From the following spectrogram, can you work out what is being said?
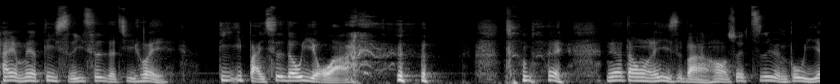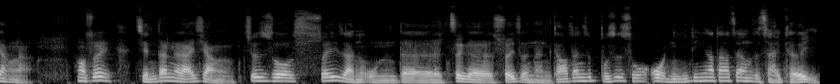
他有没有第十一次的机会？第一百次都有啊，对不对？你要懂我的意思吧？哈，所以资源不一样啊。哦，所以简单的来讲，就是说，虽然我们的这个水准很高，但是不是说哦，你一定要到这样子才可以。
